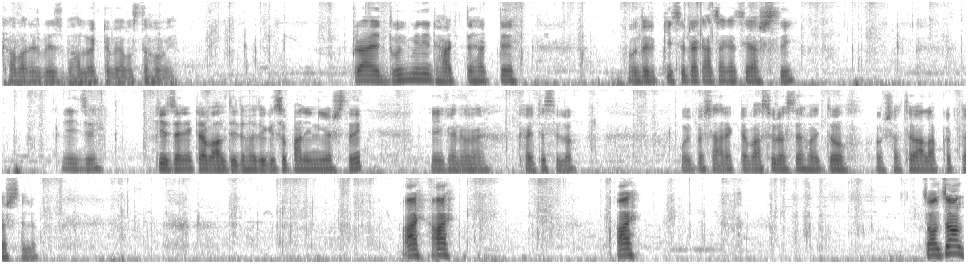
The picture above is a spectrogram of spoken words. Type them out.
খাবারের বেশ ভালো একটা ব্যবস্থা হবে। প্রায় দুই মিনিট হাঁটতে হাঁটতে ওদের কিছুটা কাছাকাছি আসছি। এই যে, কে জানি একটা বালতিতে হয়তো কিছু পানি নিয়ে আসছে। এইখানে ওরা খাইতেছিল। ওই পাশে আরেকটা বাছুর আছে, হয়তো ওর সাথে আলাপ করতে আসছিল। আয় আয় আয়। চল চল।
